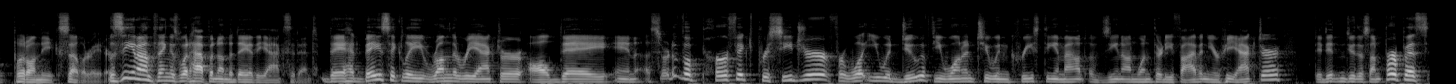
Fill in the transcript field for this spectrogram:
put on the accelerator. The xenon thing is what happened on the day of the accident. They had basically run the reactor all day in a sort of a perfect procedure for what you would do if you wanted to increase the amount of xenon 135 in your reactor. They didn't do this on purpose,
